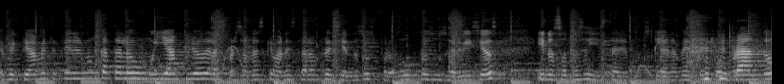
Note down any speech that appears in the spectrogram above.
efectivamente tienen un catálogo muy amplio de las personas que van a estar ofreciendo sus productos, sus servicios y nosotros ahí estaremos claramente comprando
